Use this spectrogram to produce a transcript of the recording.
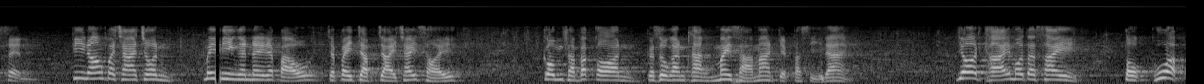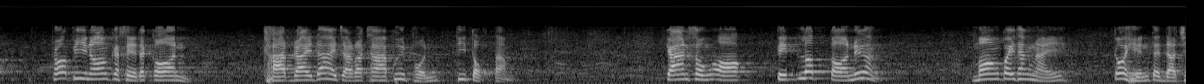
20%พี่น้องประชาชนไม่มีเงินในกระเป๋าจะไปจับจ่ายใช้สอย กรมสรรพากรกระทรวงการคลังไม่สามารถเก็บภาษีได้ ยอดขายมอเตอร์ไซค์ตกพวบ เพราะพี่น้องเกษตรกร ขาดรายได้จากราคาพืชผลที่ตกต่ำการส่งออกติดลบต่อเนื่อง มองไปทางไหน ก็เห็นแต่ดัช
